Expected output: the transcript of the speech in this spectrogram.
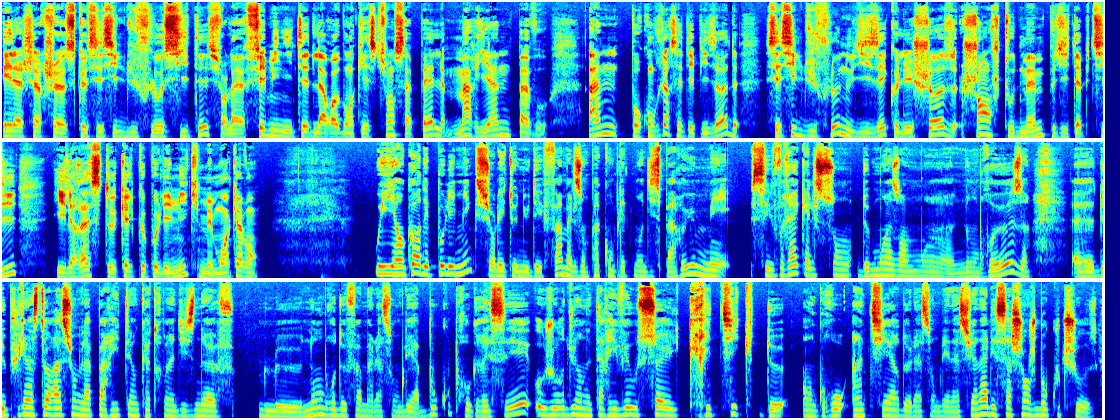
Et la chercheuse que Cécile Duflot citait sur la féminité de la robe en question s'appelle Marianne Pavot. Anne, pour conclure cet épisode, Cécile Duflot nous disait que les choses changent tout de même petit à petit. Il reste quelques polémiques, mais moins qu'avant. Oui, il y a encore des polémiques sur les tenues des femmes, elles n'ont pas complètement disparu, mais c'est vrai qu'elles sont de moins en moins nombreuses. Euh, depuis l'instauration de la parité en 99, le nombre de femmes à l'Assemblée a beaucoup progressé. Aujourd'hui, on est arrivé au seuil critique de, en gros, un tiers de l'Assemblée nationale et ça change beaucoup de choses.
